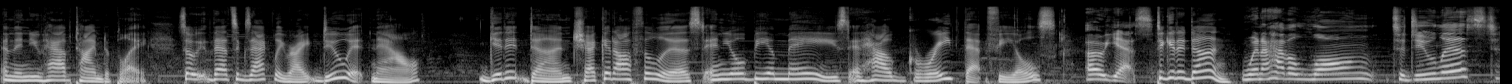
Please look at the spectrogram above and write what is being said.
and then you have time to play. So that's exactly right. Do it now Get it done, check it off the list, and you'll be amazed at how great that feels. Oh, yes. To get it done. When I have a long to do list,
